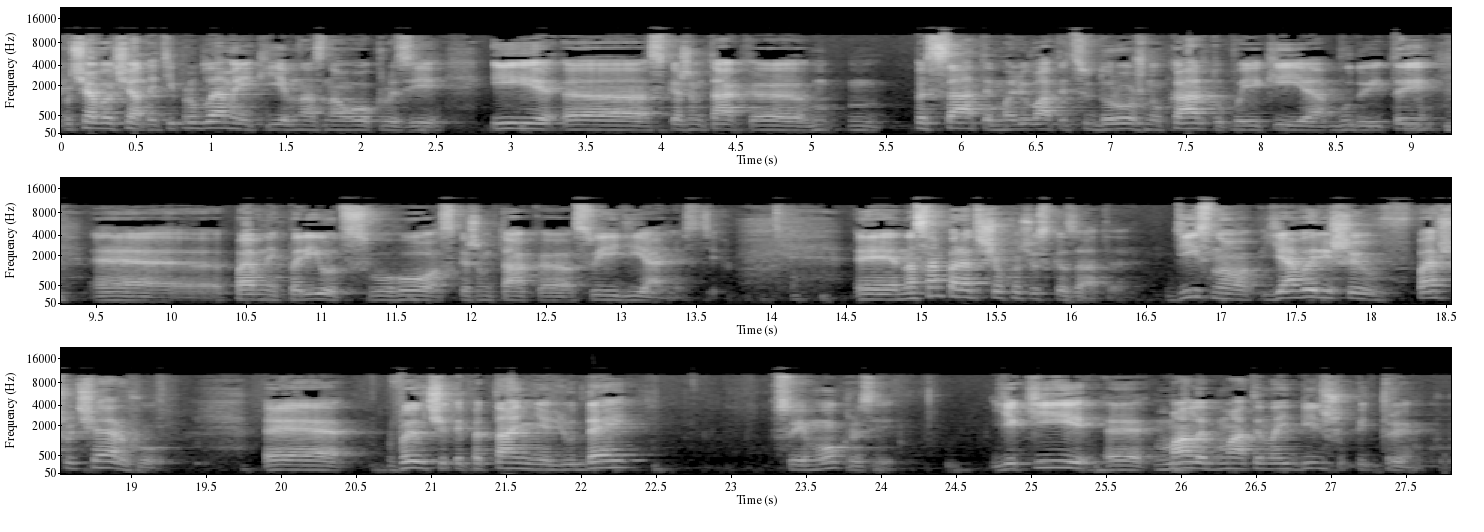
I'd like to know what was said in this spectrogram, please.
Почав вивчати ті проблеми, які є в нас на окрузі, і, е, скажімо так, е, писати, малювати цю дорожню карту, по якій я буду йти е, певний період свого, скажімо так, е, своєї діяльності. Е, Насамперед, що хочу сказати, дійсно, я вирішив в першу чергу е, вивчити питання людей в своєму окрузі, які е, мали б мати найбільшу підтримку,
